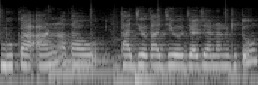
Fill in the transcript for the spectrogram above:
bukaan atau tajil-tajil jajanan gitu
